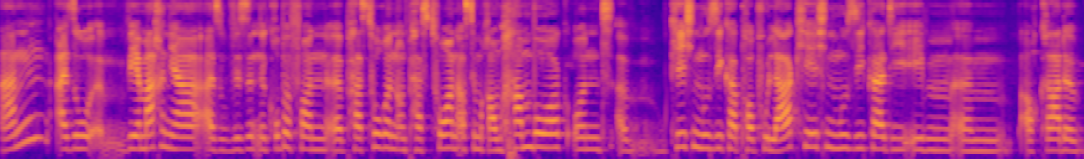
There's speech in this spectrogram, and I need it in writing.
an. Also ähm, wir machen ja, also wir sind eine Gruppe von äh, Pastorinnen und Pastoren aus dem Raum Hamburg und ähm, Kirchenmusiker, Popularkirchenmusiker, die eben ähm, auch gerade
